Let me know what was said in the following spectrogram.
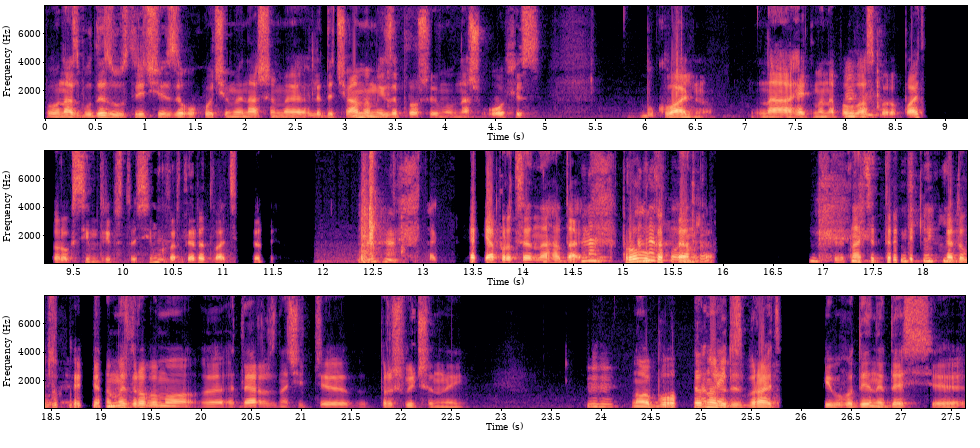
Бо у нас буде зустріч з охочими нашими глядачами. Ми їх запрошуємо в наш офіс буквально на гетьмана Павла Мгм. Скоропадського, 47 дріб 107, квартира 21. Ага. Я, я про це нагадаю. На, Про на Лукашенка. Котру? 19.30 зустрічі, ми зробимо е, етер, значить, е, пришвидшений. Мгм. Ну, бо все одно люди збираються півгодини десь е,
